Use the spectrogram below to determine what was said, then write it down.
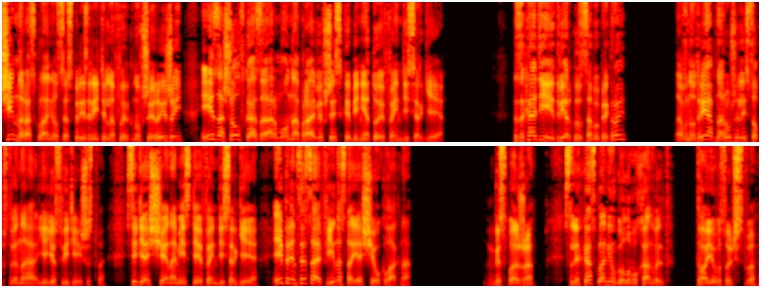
чинно раскланялся с презрительно фыркнувшей рыжей и зашел в казарму, направившись к кабинету Эфенди Сергея. «Заходи и дверку за собой прикрой». Внутри обнаружились, собственно, ее святейшество, сидящее на месте Эфенди Сергея, и принцесса Афина, стоящая у окна. «Госпожа», — слегка склонил голову Ханвальд, — «твое высочество».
